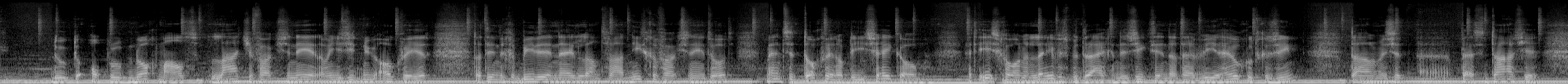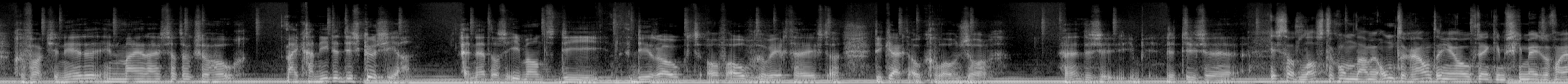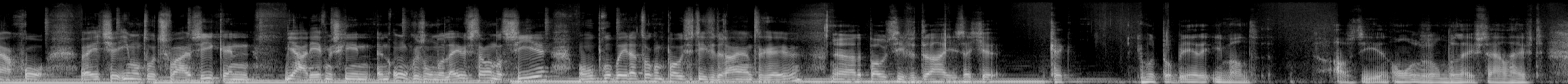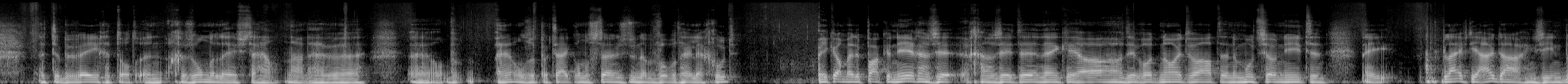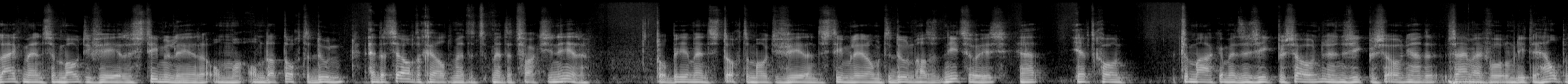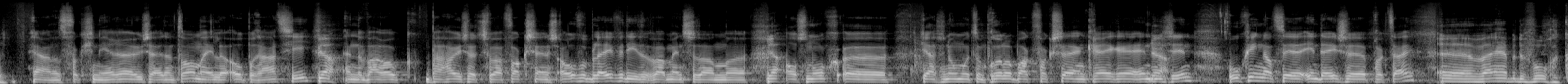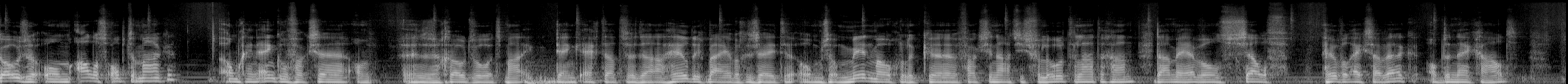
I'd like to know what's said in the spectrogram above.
doe ik de oproep nogmaals, laat je vaccineren. Want je ziet nu ook weer dat in de gebieden in Nederland waar niet gevaccineerd wordt, mensen toch weer op de IC komen. Het is gewoon een levensbedreigende ziekte en dat hebben we hier heel goed gezien. Daarom is het uh, percentage gevaccineerden in mijn staat ook zo hoog. Maar ik ga niet de discussie aan. En net als iemand die, die rookt of overgewicht heeft, eh, die krijgt ook gewoon zorg. Dus het is, uh... is dat lastig om daarmee om te gaan? Want in je hoofd denk je misschien meestal van ja, goh, weet je, iemand wordt zwaar ziek en ja, die heeft misschien een ongezonde levensstijl en dat zie je. Maar hoe probeer je daar toch een positieve draai aan te geven? Ja, de positieve draai is dat je, kijk, je moet proberen iemand als die een ongezonde leefstijl heeft, te bewegen tot een gezonde leefstijl. Nou, daar hebben we uh, onze praktijkondersteuners doen dat bijvoorbeeld heel erg goed. Je kan bij de pakken neer gaan, gaan zitten en denken: oh, dit wordt nooit wat en dat moet zo niet. En, nee, blijf die uitdaging zien. Blijf mensen motiveren, stimuleren om, om dat toch te doen. En datzelfde geldt met het, met het vaccineren. Probeer mensen toch te motiveren en te stimuleren om het te doen. Maar als het niet zo is, ja, je hebt gewoon te maken met een ziek persoon. Een ziek persoon, ja, daar zijn wij voor om die te helpen. Ja, dat vaccineren, u zei het al, een hele operatie. Ja. En er waren ook bij huisartsen waar vaccins overbleven, die, waar mensen dan uh, ja. alsnog, uh, ja, ze noemen het een prullenbakvaccin krijgen in die zin. Hoe ging dat uh, in deze praktijk? wij hebben ervoor gekozen om alles op te maken. Om geen enkel vaccin, om dat is een groot woord, maar ik denk echt dat we daar heel dichtbij hebben gezeten om zo min mogelijk uh, vaccinaties verloren te laten gaan. Daarmee hebben we onszelf heel veel extra werk op de nek gehaald.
